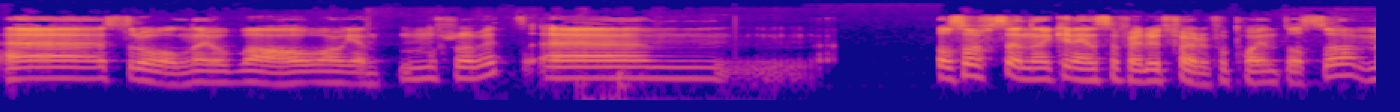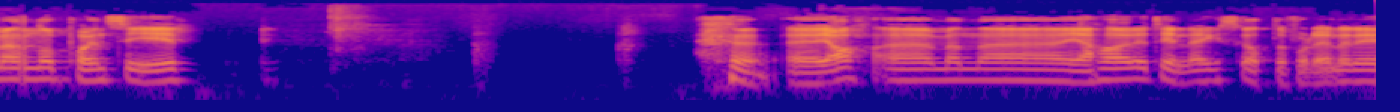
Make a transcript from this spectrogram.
Uh, strålende jobb av AO og agenten, for så vidt. Uh, og så sender Canadiens selvfølgelig ut følger for Point også, men når Point sier Eh, Ja, eh, men eh, jeg har i tillegg skattefordeler i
